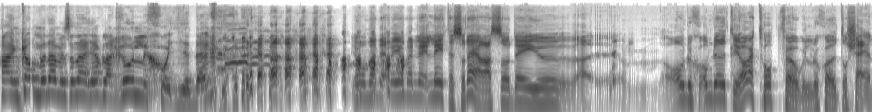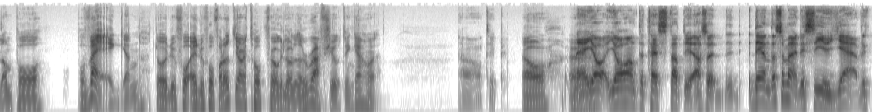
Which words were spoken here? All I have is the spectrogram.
Han kommer där med såna här jävla rullskidor. Jo men, jo, men li- lite sådär alltså det är ju... eh, om, du, om du är ute och jagar toppfågel och du skjuter tjädern på, på vägen. Då är du, for, är du fortfarande ute och jagar toppfågel då är det rough shooting kanske? Ja, typ. Ja. eh, Nej, jag, jag har inte testat det. Alltså, det enda som är, det ser ju jävligt...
